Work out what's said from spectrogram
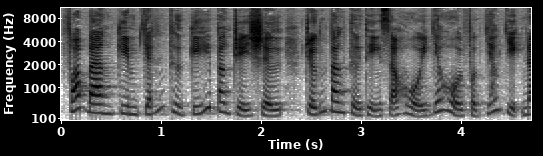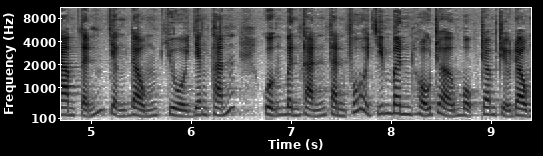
Phó ban kiêm chánh thư ký ban trị sự, trưởng ban từ thiện xã hội Giáo hội Phật giáo Việt Nam tỉnh vận động chùa Giang Thánh, quận Bình Thạnh, thành phố Hồ Chí Minh hỗ trợ 100 triệu đồng,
